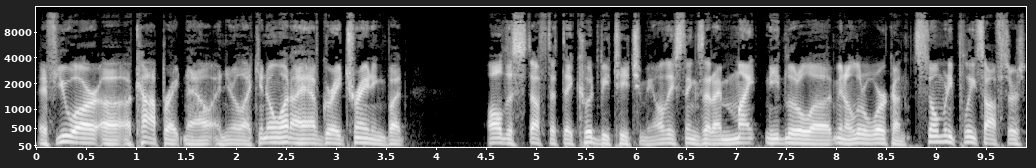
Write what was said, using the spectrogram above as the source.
if you are a, a cop right now and you're like, you know what, I have great training, but all this stuff that they could be teaching me, all these things that I might need little, uh, you know, little work on. So many police officers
